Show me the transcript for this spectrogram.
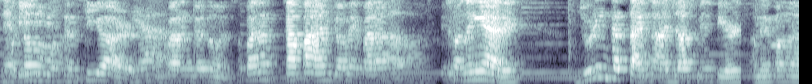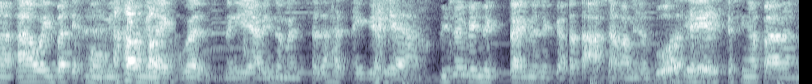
nito. maglilinis ng CR. Yeah. Parang ganun. So, parang kapaan kami. Parang, Oo. so, anong nangyari? During that time na adjustment period, may mga away bate moments kami like, well, nangyayari naman sa lahat, I guess. Yeah. Minsan may nag-time na nagkakataasan kami ng boses, Boses. kasi nga parang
